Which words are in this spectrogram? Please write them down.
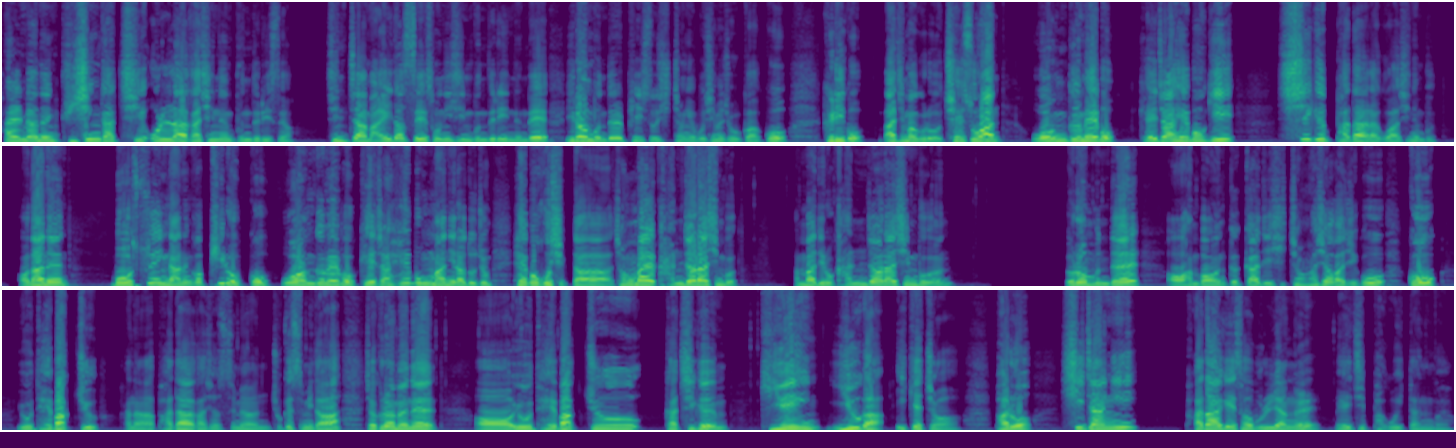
팔면은 귀신같이 올라가시는 분들이 있어요. 진짜 마이너스에 손이신 분들이 있는데 이런 분들 필수 시청해 보시면 좋을 것 같고 그리고 마지막으로 최소한 원금 회복, 계좌 회복이 시급하다라고 하시는 분. 어, 나는 뭐 수익 나는 거 필요 없고 원금 회복, 계좌 회복만이라도 좀 해보고 싶다. 정말 간절하신 분. 한마디로 간절하신 분. 이런 분들 어, 한번 끝까지 시청하셔가지고 꼭 요 대박주 하나 받아가셨으면 좋겠습니다. 자 그러면은 어, 요 대박주가 지금 기회인 이유가 있겠죠. 바로 시장이 바닥에서 물량을 매집하고 있다는 거예요.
